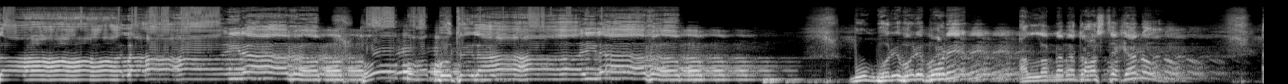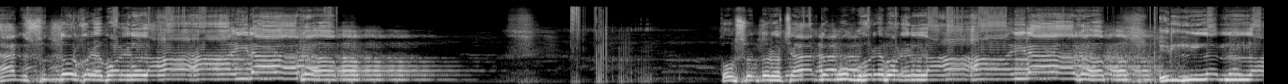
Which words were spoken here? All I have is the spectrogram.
লা মুখ ভরে ভরে পড়ে, আল্লাহর নামে এত আসতে কেন? এক সুন্দর করে বলেন লা ইলাহা। খুব সুন্দর হচ্ছে, একদম মুখ ভরে বলেন লা ইলাহা লা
